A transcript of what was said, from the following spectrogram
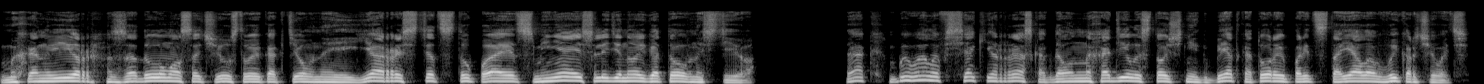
Маханвир задумался, чувствуя, как темная ярость отступает, сменяясь ледяной готовностью. Так бывало всякий раз, когда он находил источник бед, который предстояло выкорчевать.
